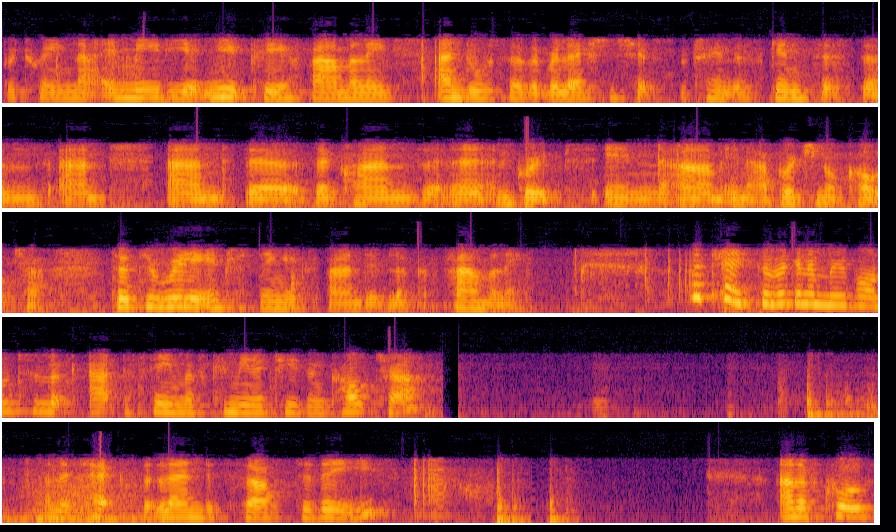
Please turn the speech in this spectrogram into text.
between that immediate nuclear family and also the relationships between the skin systems and and the, the clans and, and groups in um, in Aboriginal culture. So it's a really interesting expanded look at family. Okay, so we're going to move on to look at the theme of communities and culture and the text that lend itself to these. And of course,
